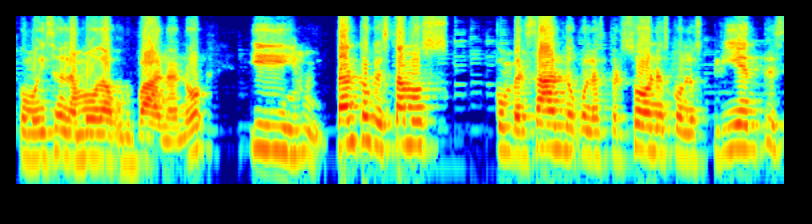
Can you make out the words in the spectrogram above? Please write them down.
como dicen, la moda urbana, ¿no? Y tanto que estamos conversando con las personas, con los clientes,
